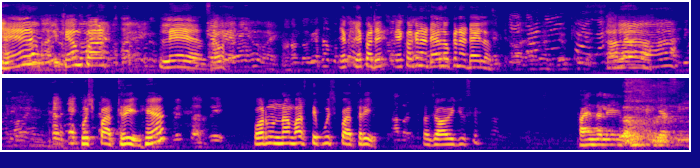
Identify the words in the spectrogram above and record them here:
હે? કેમ પણ? લે એક એક એક ના ડાયલોગ ના ડાયલોગ સાલા. પુષ્પા થ્રી હે? પરનું નામ આજથી પુષ્પા થ્રી તો જો આવી ગયું છે. ફાઇનલી પહોંચી ગયા છીએ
